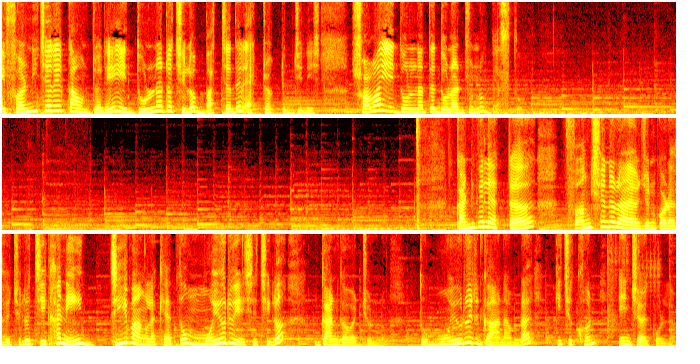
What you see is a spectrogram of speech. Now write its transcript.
এই ফার্নিচারের কাউন্টারে এই দোলনাটা ছিল বাচ্চাদের অ্যাট্রাকটিভ জিনিস। সবাই এই দোলনাতে দোলার জন্য ব্যস্ত। কার্নিভেলে একটা ফাংশনের আয়োজন করা হয়েছিল, যেখানে জি বাংলা খ্যাত ময়ূরী এসেছিল গান গাওয়ার জন্য। তো ময়ূরীর গান আমরা কিছুক্ষণ এনজয় করলাম।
